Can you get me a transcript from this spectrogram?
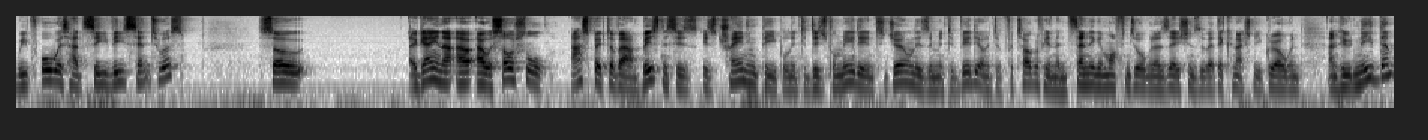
We've always had CVs sent to us. So again, our, our social aspect of our business is, is training people into digital media, into journalism, into video, into photography, and then sending them off into organizations where they can actually grow and, and who need them.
